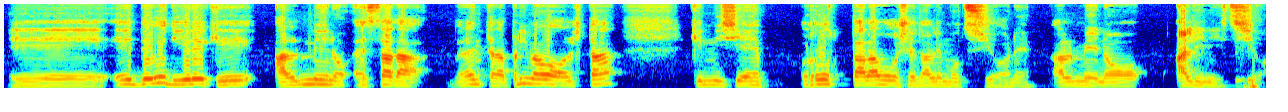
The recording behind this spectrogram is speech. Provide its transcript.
e, e devo dire che almeno è stata veramente la prima volta che mi si è rotta la voce dall'emozione almeno all'inizio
